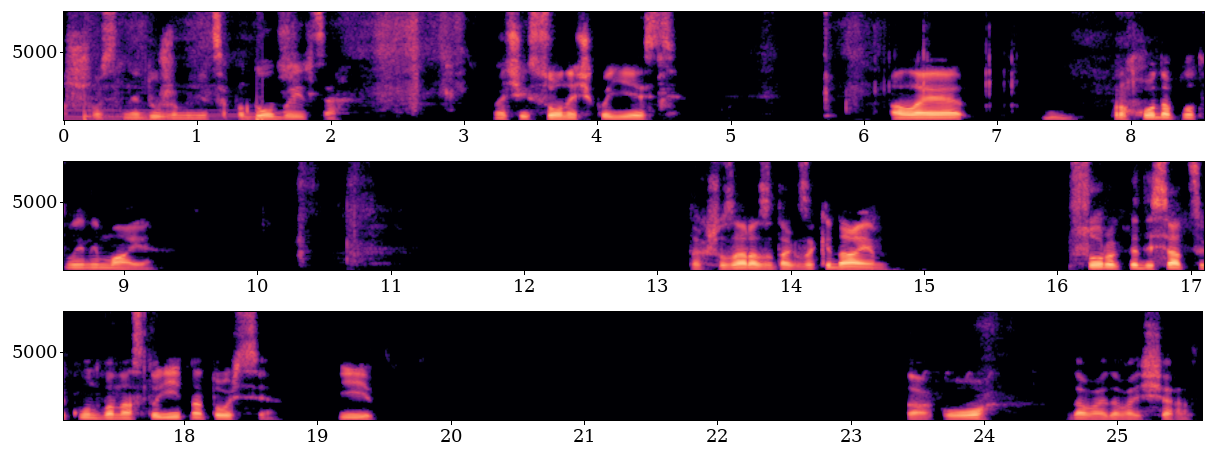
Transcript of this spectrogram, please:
Щось не дуже мені це подобається. Наче й сонечко є. Але прохода плотви немає. Так що зараз отак закидаємо. 40-50 секунд вона стоїть на точці. І. Так, о, давай, давай ще раз.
